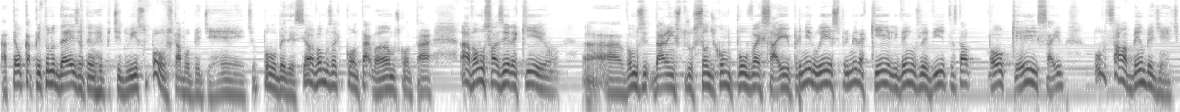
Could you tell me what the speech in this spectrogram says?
até o capítulo 10 eu tenho repetido isso. O povo estava obediente, o povo obedeceu. Ah, vamos contar, vamos contar. Ah, vamos fazer aqui, ah, vamos dar a instrução de como o povo vai sair. Primeiro esse, primeiro aquele, vem os levitas tal. Ok, saíram. O povo estava bem obediente.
